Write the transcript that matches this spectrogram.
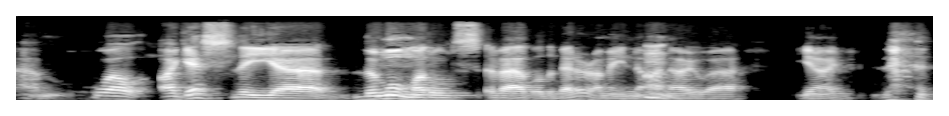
Um, well, I guess the uh, the more models available, the better. I mean, mm. I know, uh, you know,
